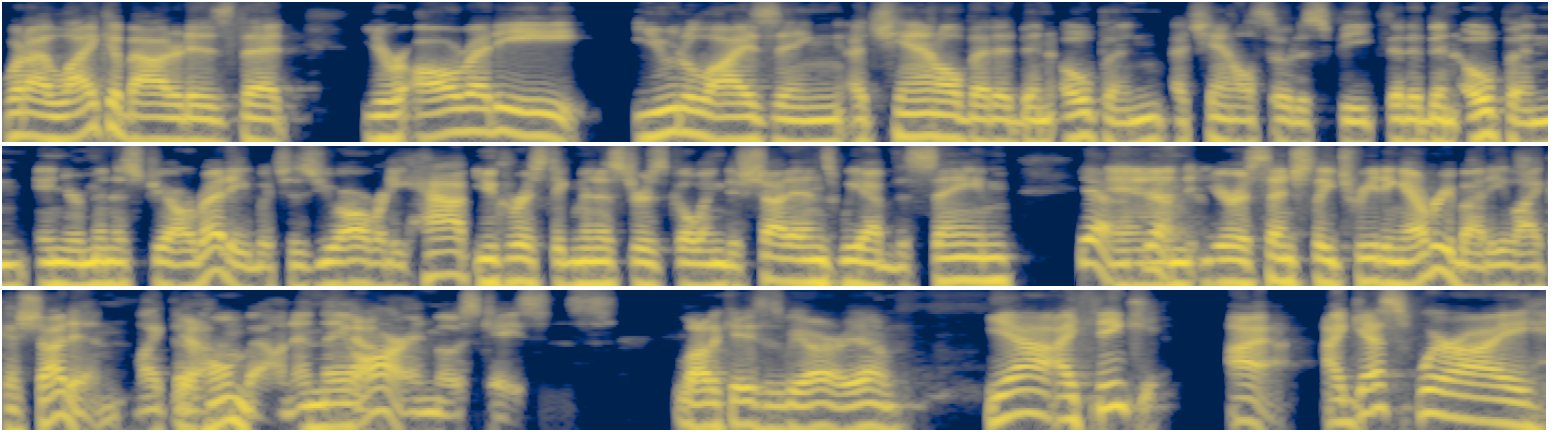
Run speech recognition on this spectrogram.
What I like about it is that you're already utilizing a channel that had been open, a channel, so to speak, that had been open in your ministry already, which is you already have Eucharistic ministers going to shut ins. We have the same. Yeah, and yeah. you're essentially treating everybody like a shut in, like they're yeah. homebound. And they yeah. are in most cases. A lot of cases we are, yeah. Yeah, I think I I guess where I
